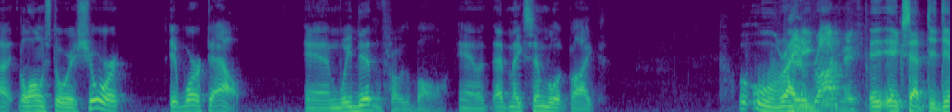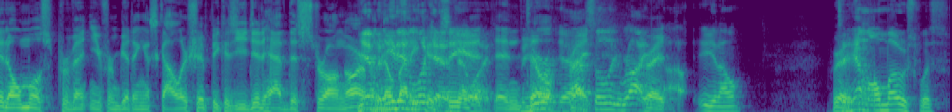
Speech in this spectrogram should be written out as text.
uh, long story short, it worked out, and we didn't throw the ball, and that makes him look like Well, right. didn't me. e- Except it did almost prevent you from getting a scholarship because you did have this strong arm Yeah, and but he didn't nobody look could at it see that it way. Until you're yeah, right. absolutely right. Right. Uh, you know, to him almost was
